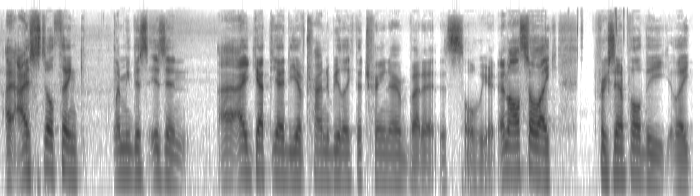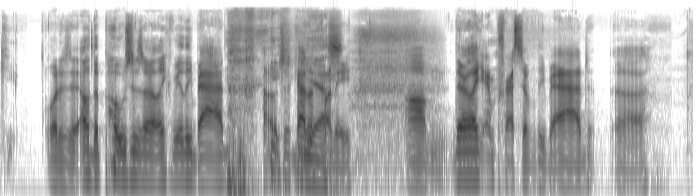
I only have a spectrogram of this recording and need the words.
I, I still think. I mean, this isn't. I, I get the idea of trying to be like the trainer, but it, it's still weird. And also, like, for example, the like, what is it? Oh, the poses are like really bad, which is kind of Yes. funny. Um, they're like impressively bad. Uh,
